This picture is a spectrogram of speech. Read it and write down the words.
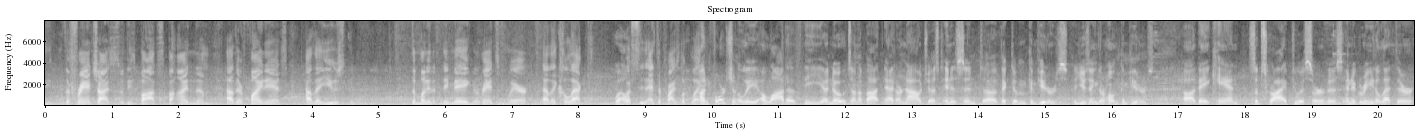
the, the franchises of these bots behind them, how they're financed, how they use the money that they make, the ransomware, how they collect. Well- What's the enterprise look like? Unfortunately, a lot of the uh, nodes on a botnet are now just innocent uh, victim computers using their home computers. Uh, they can subscribe to a service and agree to let their,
